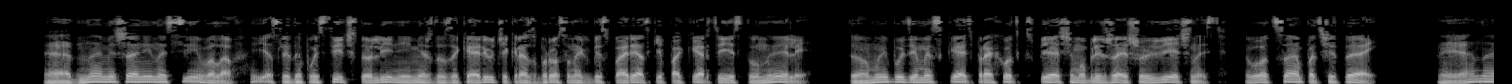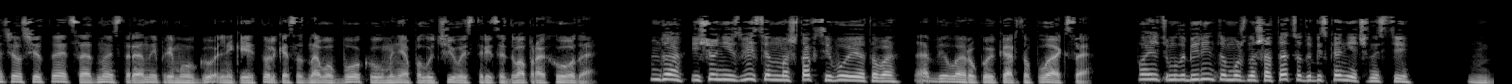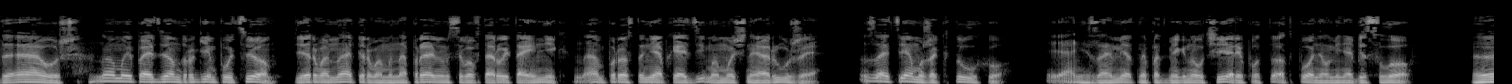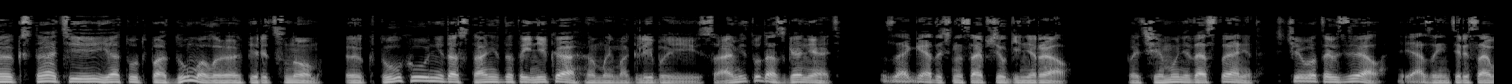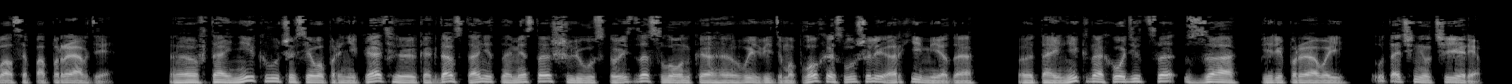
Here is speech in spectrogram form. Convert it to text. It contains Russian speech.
«Одна мешанина символов. Если допустить, что линии между закорючек, разбросанных в беспорядке по карте, есть туннели, то мы будем искать проход к спящему ближайшую вечность. Вот сам подсчитай. Я начал считать с одной стороны прямоугольника, и только с одного бока у меня получилось 32 прохода. «Да, еще неизвестен масштаб всего этого», — обвела рукой карту Плакса. «По этим лабиринтам можно шататься до бесконечности». «Да уж, но мы пойдем другим путем. Перво-наперво мы направимся во второй тайник. Нам просто необходимо мощное оружие. Затем уже к Тулху. Я незаметно подмигнул черепу, тот понял меня без слов. «Э, «Кстати, я тут подумал э, перед сном. Э, Ктулху не достанет до тайника, мы могли бы и сами туда сгонять», — загадочно сообщил генерал. «Почему не достанет? С чего ты взял?» Я заинтересовался по правде. Э, в тайник лучше всего проникать, э, когда встанет на место шлюз, то есть заслонка. Вы, видимо, плохо слушали Архимеда. Э, тайник находится за переправой, уточнил череп.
